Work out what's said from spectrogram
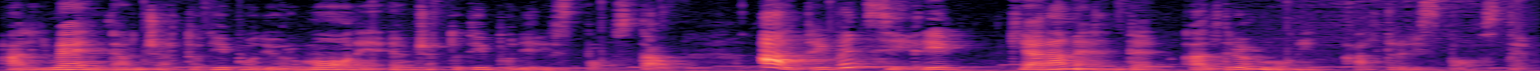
alimenta un certo tipo di ormone e un certo tipo di risposta, altri pensieri, chiaramente, altri ormoni, altre risposte.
